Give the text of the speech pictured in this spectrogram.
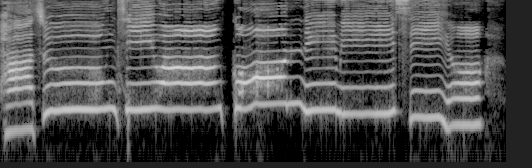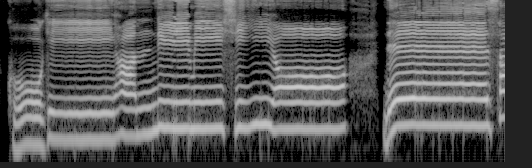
화중지왕 꽃님이시여 고귀한 님이시여 내 사랑이여.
